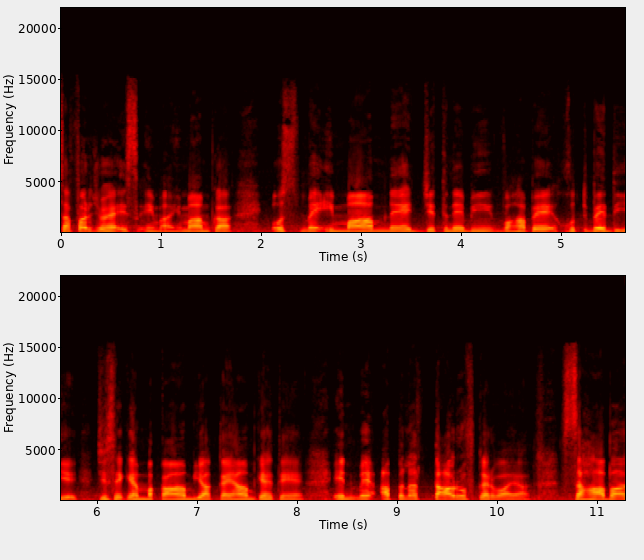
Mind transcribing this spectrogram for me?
سفر جو ہے اس امام کا، اس میں امام نے جتنے بھی وہاں پہ خطبے دیے، جسے کہ ہم مقام یا قیام کہتے ہیں، ان میں اپنا تعارف کروایا۔ صحابہ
